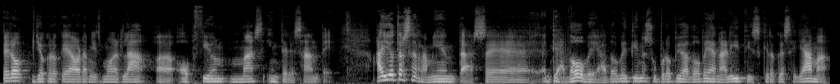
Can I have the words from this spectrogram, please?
pero yo creo que ahora mismo es la eh, opción más interesante. Hay otras herramientas eh, de Adobe. Adobe tiene su propio Adobe Analytics, creo que se llama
